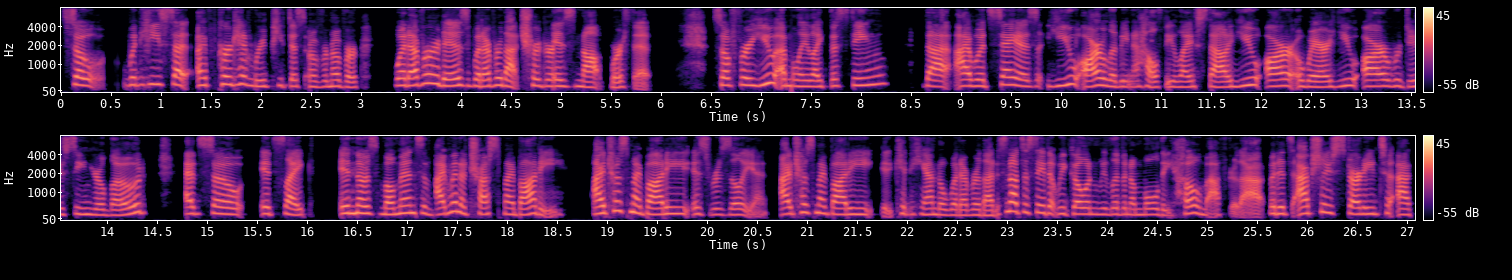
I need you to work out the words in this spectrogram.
So when he said, I've heard him repeat this over and over whatever it is, whatever that trigger is not worth it. So for you, Emily, like this thing that I would say is you are living a healthy lifestyle. You are aware, you are reducing your load. And so it's like in those moments of, I'm going to trust my body. I trust my body is resilient. I trust my body it can handle whatever that. It's not to say that we go and we live in a moldy home after that, but it's actually starting to act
